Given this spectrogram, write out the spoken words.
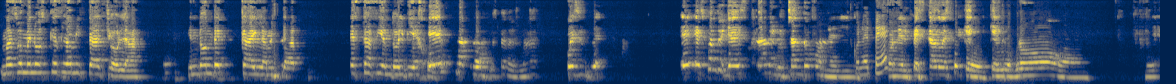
Más o menos, ¿qué es la mitad, Yola? ¿En dónde cae la mitad? ¿Qué está haciendo el viejo? Exacto. Esta no es más. Pues eh, es cuando ya están luchando con el, ¿Con el pez? con el pescado este que, que logró eh,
